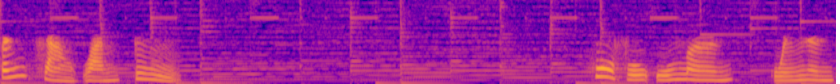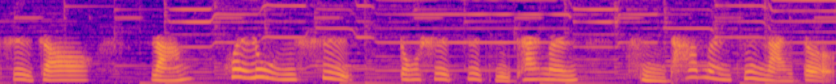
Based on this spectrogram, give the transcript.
分享完毕。祸福无门，为人自招。狼会入于室，都是自己开门，请他们进来的。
